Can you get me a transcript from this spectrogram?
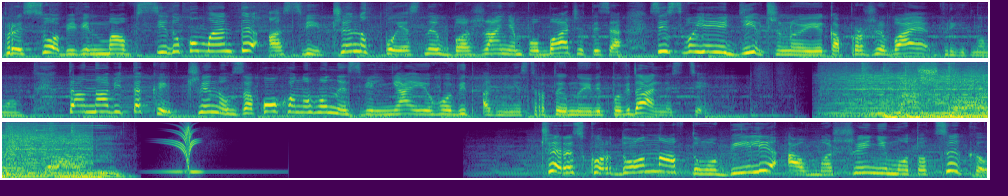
При собі він мав всі документи, а свій вчинок пояснив бажанням побачитися зі своєю дівчиною, яка проживає в рідному. Та навіть такий вчинок закоханого не звільняє його від адміністративної відповідальності. Через кордон на автомобілі, а в машині мотоцикл.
